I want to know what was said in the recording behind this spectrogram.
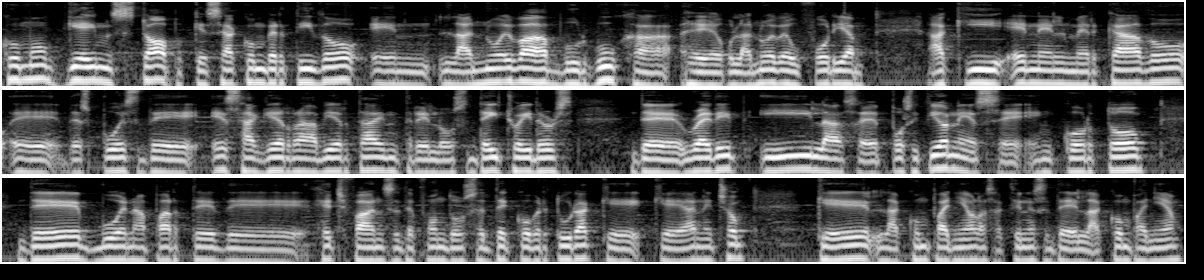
como GameStop, que se ha convertido en la nueva burbuja o la nueva euforia aquí en el mercado después de esa guerra abierta entre los day traders de Reddit y las eh, posiciones eh, en corto de buena parte de hedge funds, de fondos de cobertura que, que han hecho que la compañía o las acciones de la compañía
